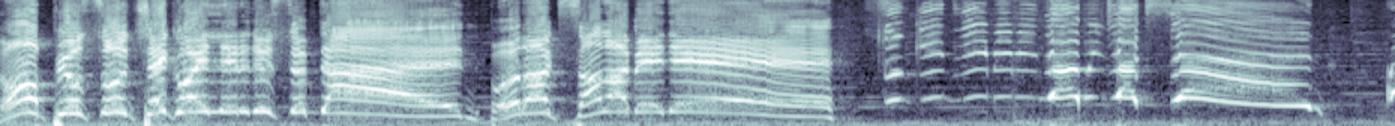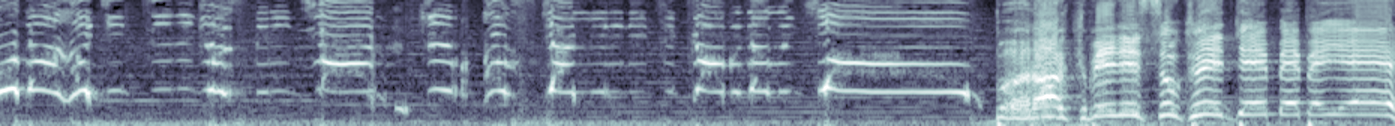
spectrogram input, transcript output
Ne yapıyorsun? Çek o ellerini üstümden! Bıraksana beni! Squid Game'i ne yapacaksın? Bırak beni Squid Game bebeği!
